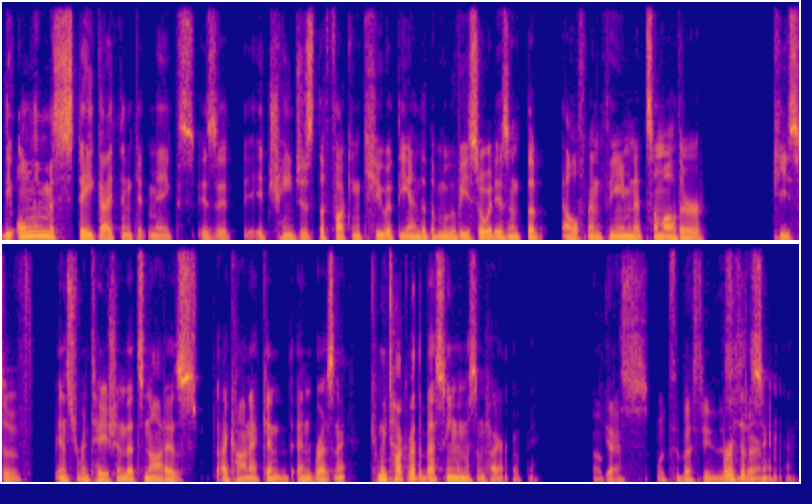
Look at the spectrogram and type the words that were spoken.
the only mistake I think it makes is it it changes the fucking cue at the end of the movie, so it isn't the Elfman theme and it's some other piece of instrumentation that's not as iconic and and resonant. Can we talk about the best scene in this entire movie? Okay. Yes. What's the best scene in this Birth of the entire- Sandman.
